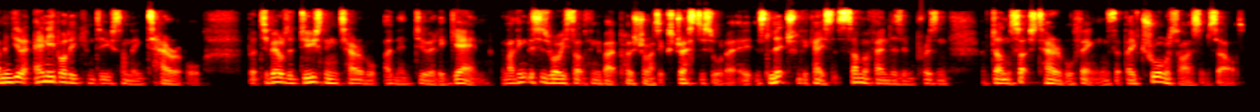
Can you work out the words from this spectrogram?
I mean, you know, anybody can do something terrible, but to be able to do something terrible and then do it again. And I think this is where we start to think about post traumatic stress disorder. It's literally the case that some offenders in prison have done such terrible things that they've traumatized themselves.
